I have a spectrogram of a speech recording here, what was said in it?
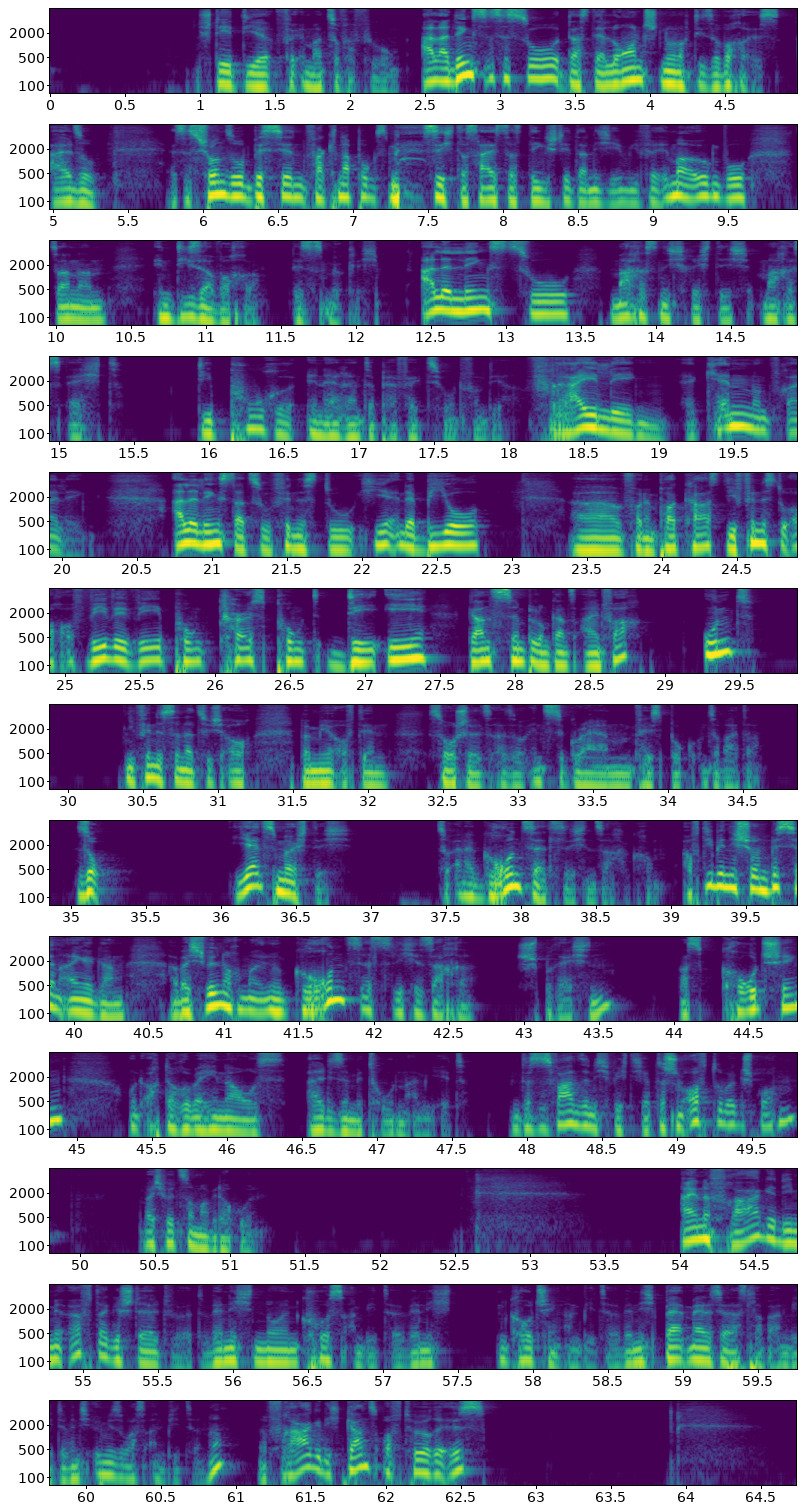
steht dir für immer zur Verfügung. Allerdings ist es so, dass der Launch nur noch diese Woche ist. Also, es ist schon so ein bisschen verknappungsmäßig. Das heißt, das Ding steht da nicht irgendwie für immer irgendwo, sondern in dieser Woche ist es möglich. Alle Links zu Mach es nicht richtig, mach es echt. Die pure inhärente Perfektion von dir. Freilegen, erkennen und freilegen. Alle Links dazu findest du hier in der Bio äh, von dem Podcast. Die findest du auch auf www.curse.de. Ganz simpel und ganz einfach. Und die findest du natürlich auch bei mir auf den Socials, also Instagram, Facebook und so weiter. So, jetzt möchte ich zu einer grundsätzlichen Sache kommen. Auf die bin ich schon ein bisschen eingegangen, aber ich will noch mal eine grundsätzliche Sache sprechen, was Coaching und auch darüber hinaus all diese Methoden angeht. Und das ist wahnsinnig wichtig. Ich habe das schon oft drüber gesprochen, aber ich will es nochmal wiederholen. Eine Frage, die mir öfter gestellt wird, wenn ich einen neuen Kurs anbiete, wenn ich ein Coaching anbiete, wenn ich Bad Meditator Club anbiete, wenn ich irgendwie sowas anbiete. Ne? Eine Frage, die ich ganz oft höre, ist,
